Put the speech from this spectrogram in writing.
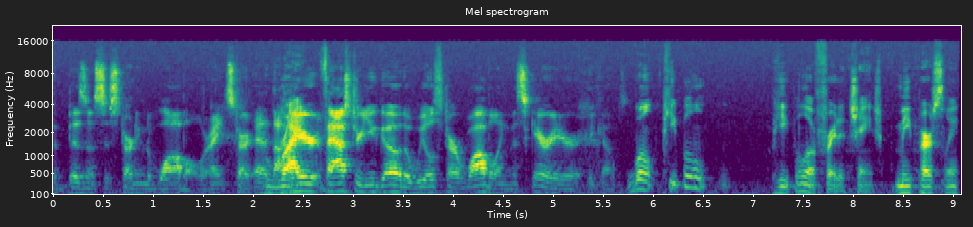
the business is starting to wobble, right? Start uh, the Right. higher, faster you go, the wheels start wobbling, the scarier it becomes. Well, people people are afraid of change. Me personally,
